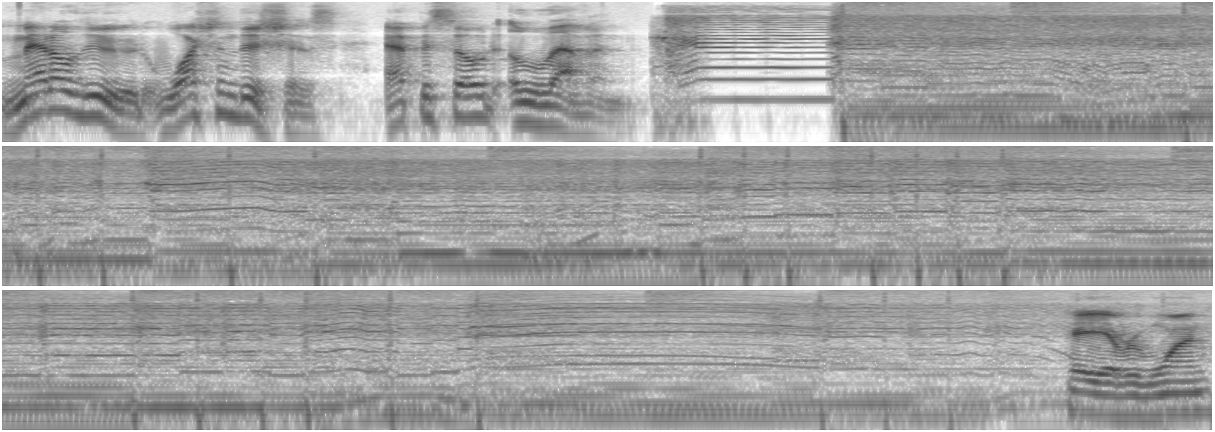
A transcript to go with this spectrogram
Metal Dude Washing Dishes, episode 11. Hey everyone,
